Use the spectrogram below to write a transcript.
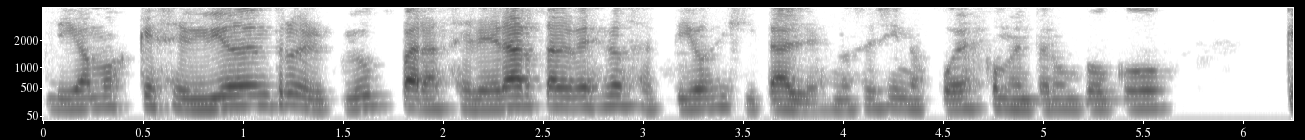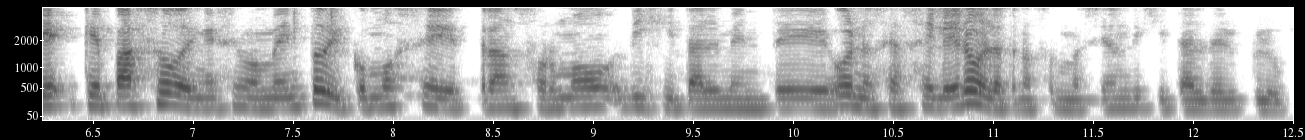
digamos, que se vivió dentro del club para acelerar tal vez los activos digitales? No sé si nos puedes comentar un poco qué, qué pasó en ese momento y cómo se transformó digitalmente, bueno, se aceleró la transformación digital del club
